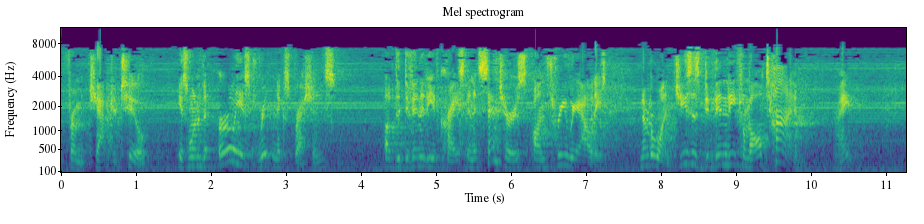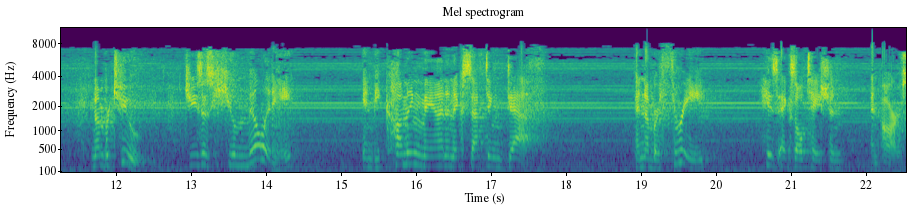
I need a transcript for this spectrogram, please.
from chapter 2 is one of the earliest written expressions of the divinity of Christ, and it centers on three realities. Number one, Jesus' divinity from all time, right? Number two, Jesus' humility in becoming man and accepting death. And number three, his exaltation and ours.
